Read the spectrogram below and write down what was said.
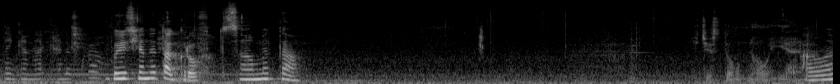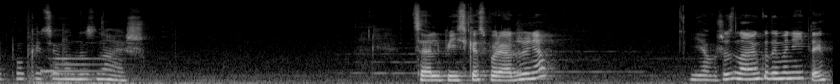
I don't think I'm that kind of crow. Боюсь, я не та Крофт, саме та. you just don't know it yet. Але поки цього не знаєш. Це альпійське спорядження. Я вже знаю, куди мені йти.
